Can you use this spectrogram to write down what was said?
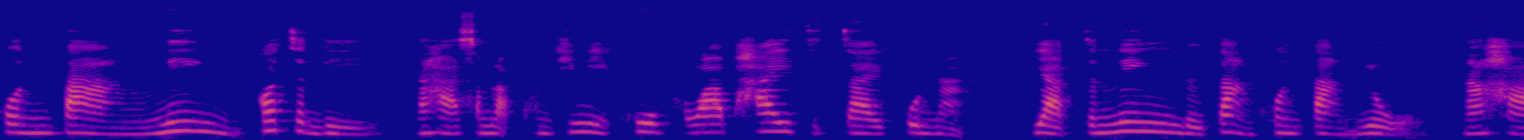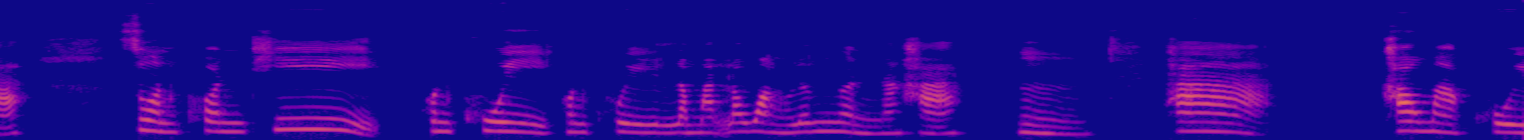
คนต่างนิ่งก็จะดีนะคะสำหรับคนที่มีคู่ เพราะว่าไพ่จิตใจคุณอะอยากจะนิ่งหรือต่างคนต่างอยู่นะคะ ส่วนคนที่คนคุยคนคุยระมัดระวังเรื่องเงินนะคะ อืม ถ้าเข้ามาคุย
